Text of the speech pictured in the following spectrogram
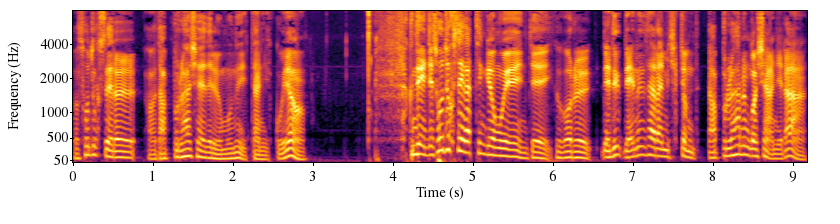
어, 소득세를 어, 납부를 하셔야 될 의무는 일단 있고요. 근데 이제 소득세 같은 경우에 이제 그거를 내, 내는 사람이 직접 납부를 하는 것이 아니라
